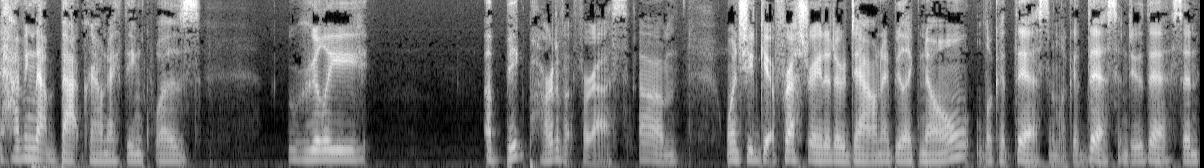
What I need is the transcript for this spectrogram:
having that background, I think, was really a big part of it for us. Um, when she'd get frustrated or down, I'd be like, no, look at this and look at this and do this. And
